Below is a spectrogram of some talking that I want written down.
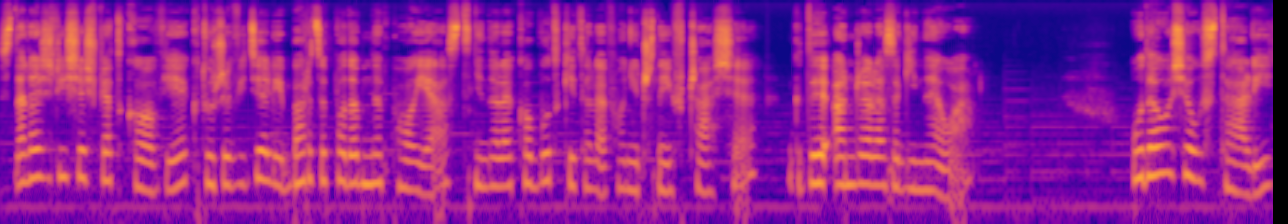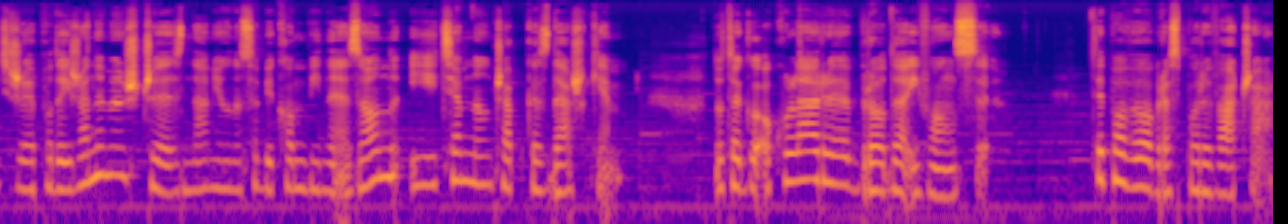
Znaleźli się świadkowie, którzy widzieli bardzo podobny pojazd niedaleko budki telefonicznej w czasie, gdy Angela zaginęła. Udało się ustalić, że podejrzany mężczyzna miał na sobie kombinezon i ciemną czapkę z daszkiem. Do tego okulary, broda i wąsy. Typowy obraz porywacza.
